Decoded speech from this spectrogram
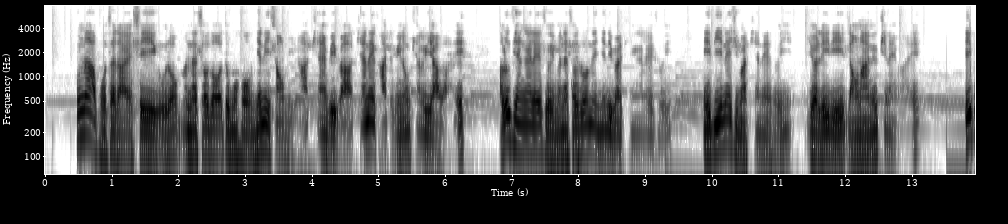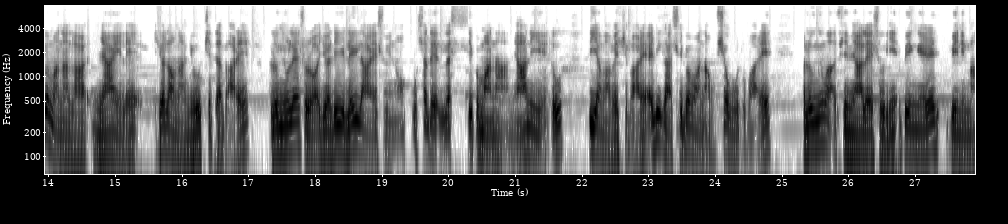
။ခုနကပေါ်စတာရဲ့ဆေးရည်ကိုတော့မနက်စောစောသို့မဟုတ်ညနေဆောင်နေတာဖြန်းပေးပါဖြန်းတဲ့အခါတစ်ပင်လုံးဖြန်းလို့ရပါတယ်။ဘာလို့ဖြန်းခိုင်းလဲဆိုရင်မနက်စောစောနဲ့ညနေပိုင်းဖြန်းခိုင်းလဲဆိုရင်နေပြင်းတဲ့အချိန်မှာဖြန်းတယ်ဆိုရင်ရွက်လေးတွေလောင်နာမျိုးဖြစ်နိုင်ပါတယ်။ဒီပမာဏလာများရင်လည်း ရွက်လောင်နာမျိုးဖြစ်တတ်ပါတယ်။ဘယ်လိုမျိုးလဲဆိုတော့ရွက်လေးလိမ့်လာရဲဆိုရင်တော့ကိုဆက်တဲ့လက်စီပမာဏအများနေရလို့သိရမှာပဲဖြစ်ပါတယ်။အဲ့ဒီကစီပမာဏကိုရှော့ဖို့လိုပါတယ်။ဘယ်လိုမျိုးမှအဖြစ်များလဲဆိုရင်အပင်ငယ်တဲ့အပင်တွေမှာ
